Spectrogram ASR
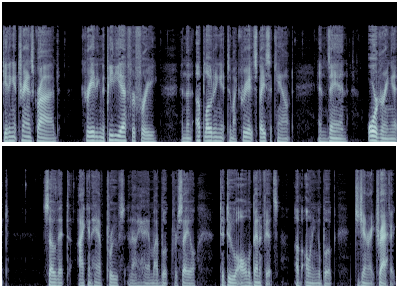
getting it transcribed, creating the PDF for free, and then uploading it to my CreateSpace account, and then ordering it so that I can have proofs and I have my book for sale to do all the benefits of owning a book to generate traffic.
